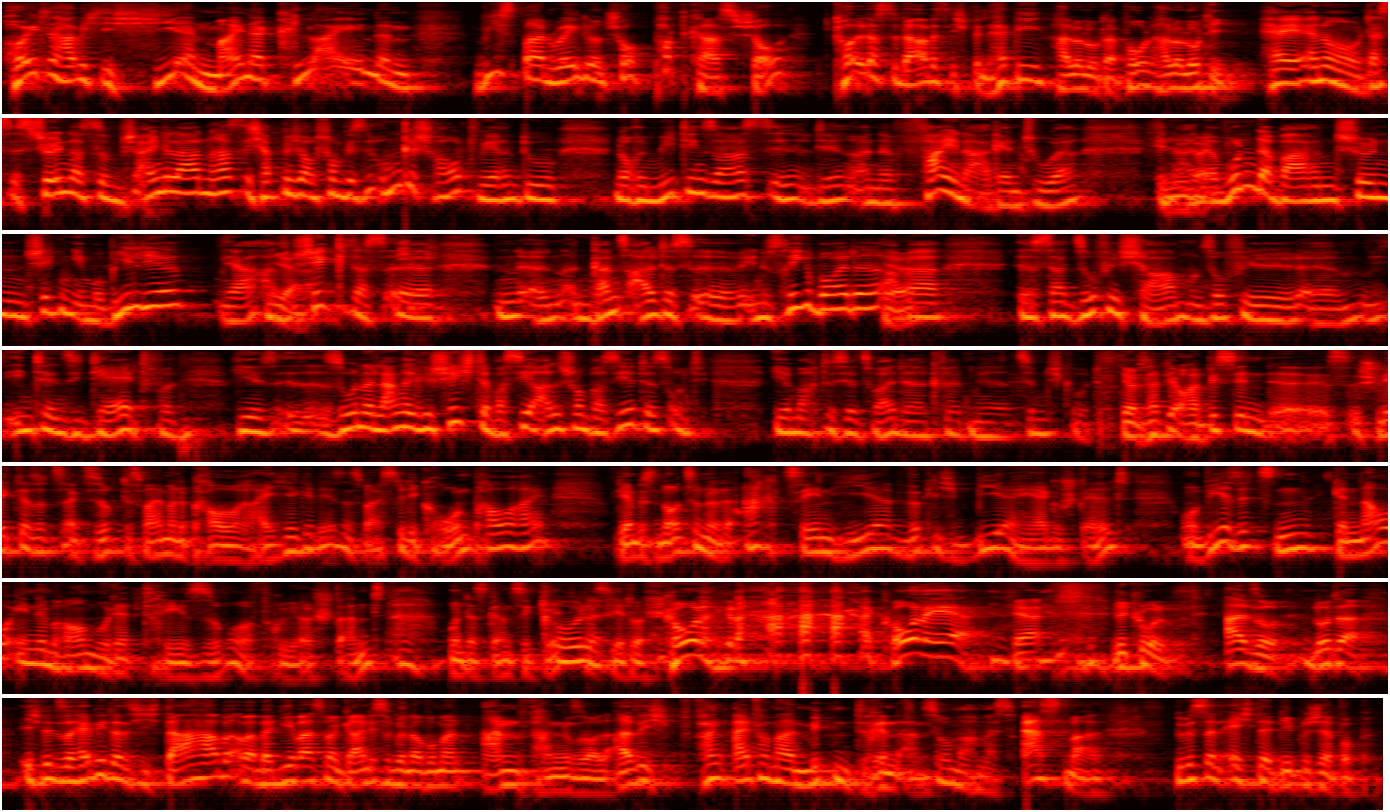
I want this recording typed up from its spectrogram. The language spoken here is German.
Heute habe ich dich hier in meiner kleinen Wiesbaden Radio Show Podcast Show Toll, dass du da bist. Ich bin happy. Hallo Lothar Pohl. Hallo Lotti. Hey Enno, das ist schön, dass du mich eingeladen hast. Ich habe mich auch schon ein bisschen umgeschaut, während du noch im Meeting saßt. In eine feine Agentur in Vielen einer Dank. wunderbaren, schönen, schicken Immobilie. Ja, also ja. schick, das schick. Äh, ein, ein, ganz altes äh, Industriegebäude, ja. aber es hat so viel Charme und so viel ähm, Intensität. Hier ist so eine lange Geschichte, was hier alles schon passiert ist und ihr macht es jetzt weiter, gefällt mir ziemlich gut. Ja, das hat ja auch ein bisschen, äh, es schlägt ja sozusagen zurück, das war immer eine Brauerei hier gewesen, das weißt du, die Kronbrauerei. Die haben bis 1918 hier wirklich Bier hergestellt und wir sitzen genau in dem Raum, wo der Tresor früher stand ah, und das ganze Geld Kohle. kassiert wurde. Kohle, genau. Kohle her! Ja, wie cool. Also, Lothar, ich bin so happy, dass ich dich da habe, aber bei dir weiß man gar nicht so genau, wo man anfangen soll. Also, ich fange einfach mal mittendrin an. So machen wir es. Erstmal, du bist ein echter biblischer Bub.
